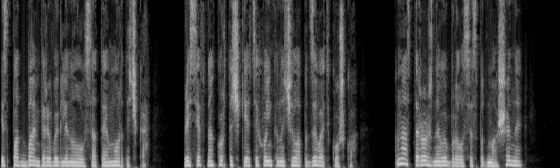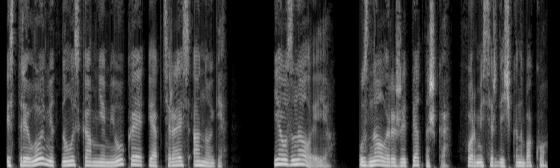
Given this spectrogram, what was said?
из-под бампера выглянула усатая мордочка. Присев на корточки, я тихонько начала подзывать кошку. Она осторожно выбралась из-под машины и стрелой метнулась ко мне, мяукая и обтираясь о ноги. Я узнала ее. Узнала рыжее пятнышко в форме сердечка на боку.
